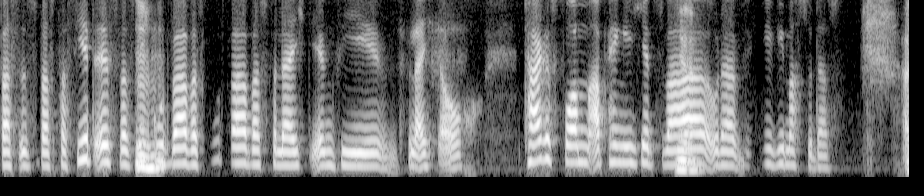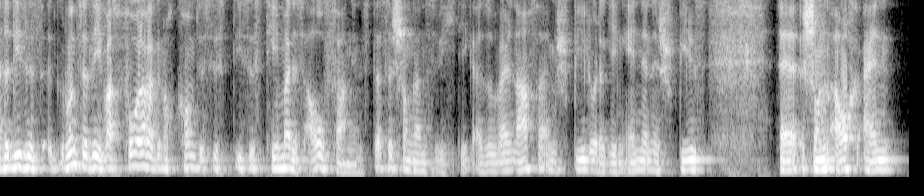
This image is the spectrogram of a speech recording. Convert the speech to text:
was ist, was passiert ist, was nicht mhm. gut war, was gut war, was vielleicht irgendwie vielleicht auch tagesformenabhängig jetzt war ja. oder wie, wie machst du das? Also dieses grundsätzlich, was vorher noch kommt, ist, ist, dieses Thema des Auffangens. Das ist schon ganz wichtig. Also weil nach so einem Spiel oder gegen Ende eines Spiels äh, schon auch ein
